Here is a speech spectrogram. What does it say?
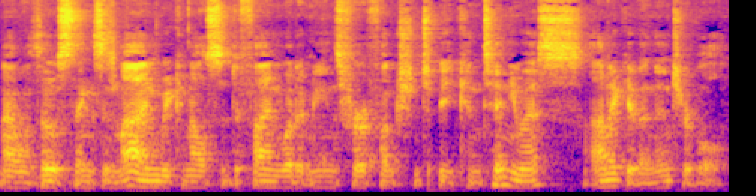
Now with those things in mind, we can also define what it means for a function to be continuous on a given interval.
